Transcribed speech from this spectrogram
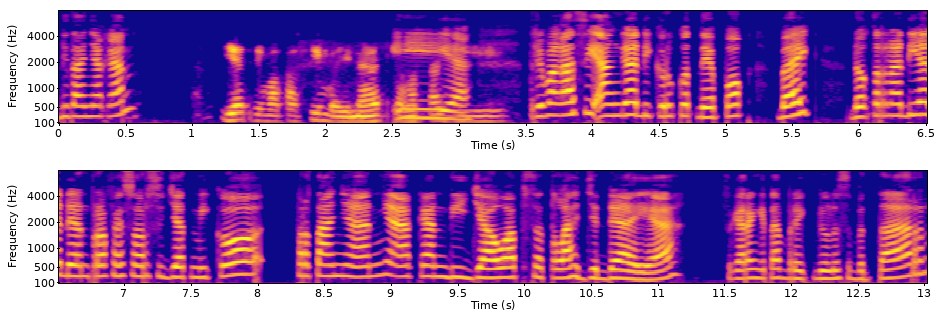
ditanyakan? Iya, terima kasih Mbak Ina. Selamat iya. Pagi. Terima kasih Angga di Krukut Depok. Baik, Dokter Nadia dan Profesor Sujatmiko, pertanyaannya akan dijawab setelah jeda ya. Sekarang kita break dulu sebentar.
